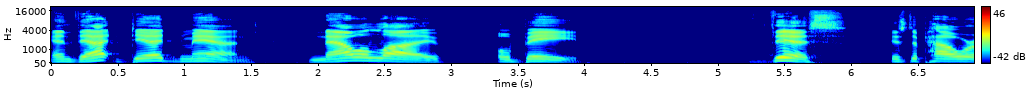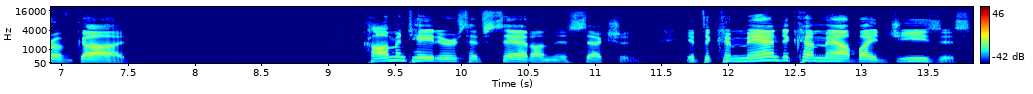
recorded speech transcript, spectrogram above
And that dead man now alive, obeyed. This is the power of God. Commentators have said on this section if the command to come out by Jesus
